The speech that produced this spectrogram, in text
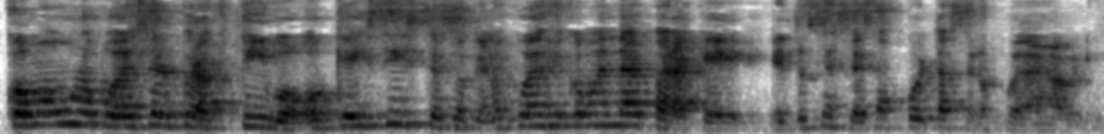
cómo uno puede ser proactivo o qué hiciste o qué nos puedes recomendar para que entonces esas puertas se nos puedan abrir?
